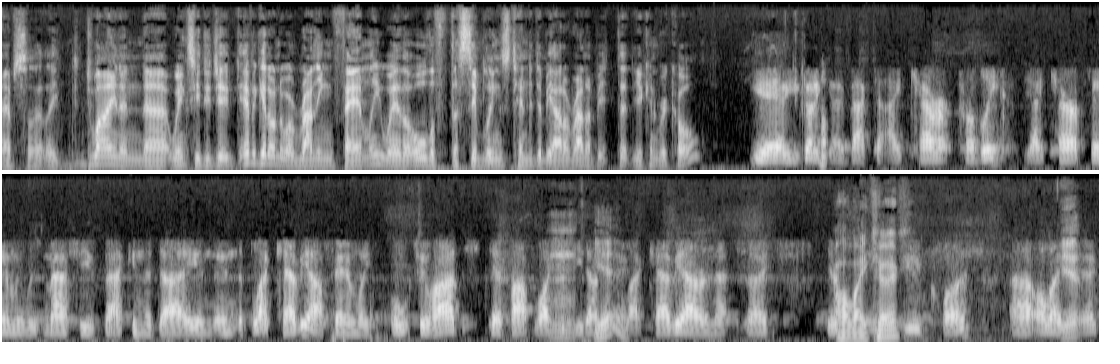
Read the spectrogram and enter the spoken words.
Absolutely, Dwayne and uh, Winksy. Did you ever get onto a running family where the, all the, the siblings tended to be able to run a bit that you can recall? Yeah, you've got to go back to Eight Carat probably. The Eight Carat family was massive back in the day, and then the Black Caviar family, all too hard to step up like mm, you did under yeah. Black Caviar and that. So there Ole Kirk. Too close. Uh, Ole yep. Kirk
